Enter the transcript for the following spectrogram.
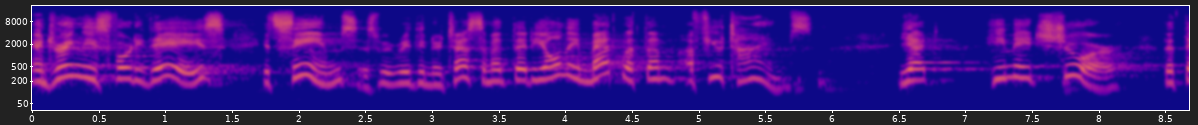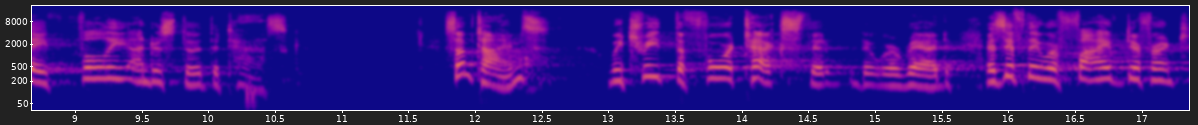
And during these 40 days, it seems, as we read the New Testament, that he only met with them a few times. Yet he made sure that they fully understood the task. Sometimes we treat the four texts that, that were read as if they were five different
